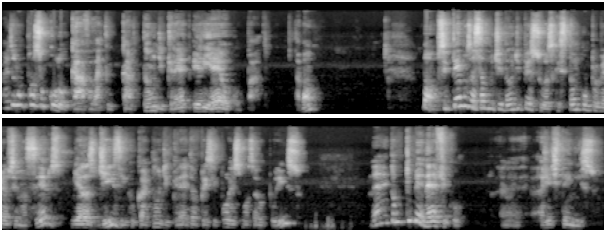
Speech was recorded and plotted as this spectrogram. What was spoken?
Mas eu não posso colocar, falar que o cartão de crédito ele é o culpado, tá bom? Bom, se temos essa multidão de pessoas que estão com problemas financeiros e elas dizem que o cartão de crédito é o principal responsável por isso, né? então que benéfico é, a gente tem nisso?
